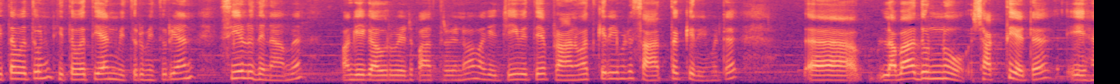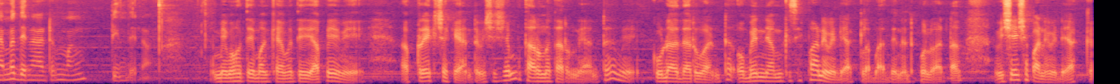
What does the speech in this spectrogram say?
හිතවතුන් හිතවතියන් මිතුරු මිතුරියන් සියලු දෙනාම මගේ ගෞරවයට පාත්‍ර වෙනවා මගේ ජීවිතය ප්‍රාණවත් කිරීමට සාර්ථක කිරීමට ලබා දුන්නු ශක්තියට ඒ හැම දෙනාටම මං පින් දෙනවා. මේ මොහොතේ මම කැමති අපේ මේ ප්‍රේක්ෂකයන්ට විශේෂයෙන්ම තරුණ තරුණයන්ට මේ කුඩා දරුවන්ට ඔබෙන් යම්කිසි පණිවිඩයක් ලබා දෙන්නට පුළුවන් නම් විශේෂ පණිවිඩයක්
